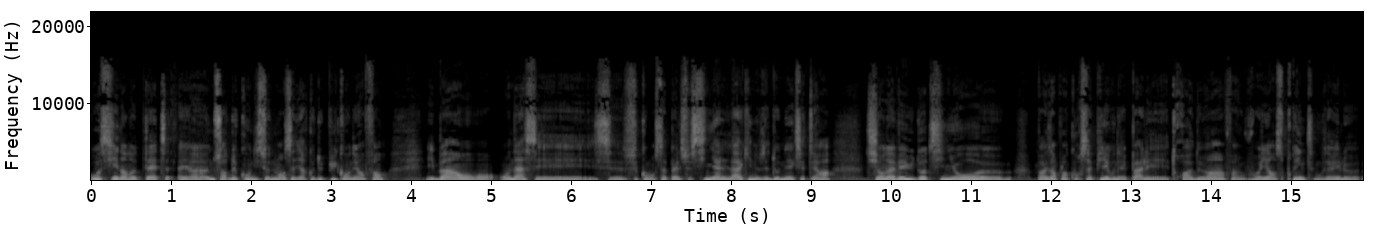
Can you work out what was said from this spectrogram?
aussi dans notre tête une sorte de conditionnement, c'est-à-dire que depuis qu'on est enfant, eh ben on, a ces, ce, comment s'appelle ce signal là qui nous est donné, etc. Si on avait eu d'autres signaux, euh, par exemple en course à pied, vous n'avez pas les 3, 2, 1, enfin vous voyez en sprint, vous avez le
